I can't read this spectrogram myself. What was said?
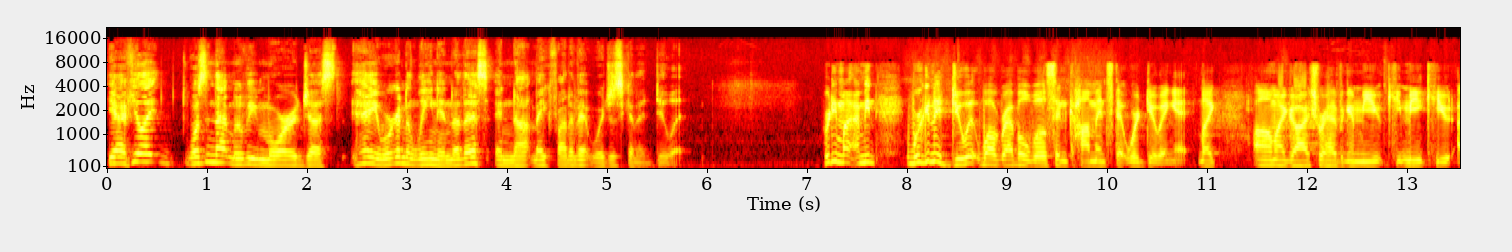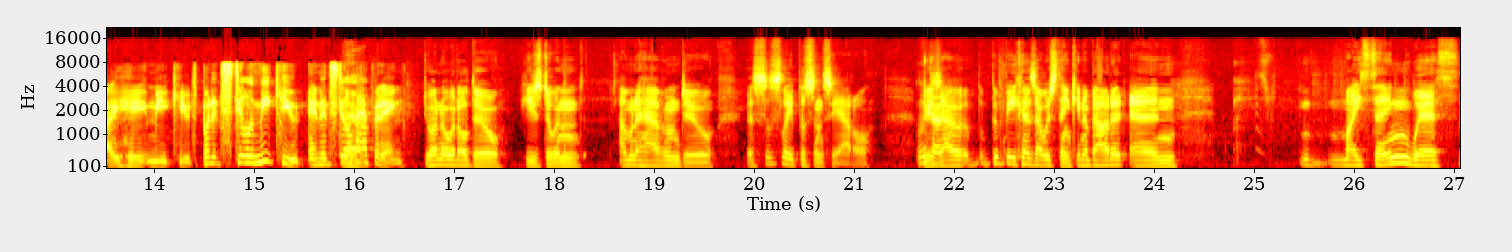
Yeah, I feel like wasn't that movie more just, hey, we're gonna lean into this and not make fun of it. We're just gonna do it. Pretty much. I mean, we're gonna do it while Rebel Wilson comments that we're doing it. Like, oh my gosh, we're having a mute, meet cute. I hate meet cutes, but it's still a meet cute, and it's still Yeah. happening. Do you want to know what I'll do? He's doing. I'm gonna have him do. This is Sleepless in Seattle because Okay. I b- because I was thinking about it and my thing with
